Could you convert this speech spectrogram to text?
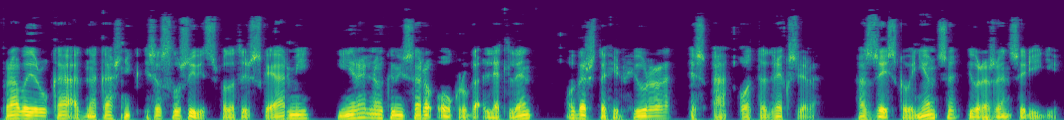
правая рука, однокашник и сослуживец по латышской армии, генерального комиссара округа Летленд, оберштафельфюрера С.А. Отто Дрекслера, аздейского немца и уроженца Риги.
